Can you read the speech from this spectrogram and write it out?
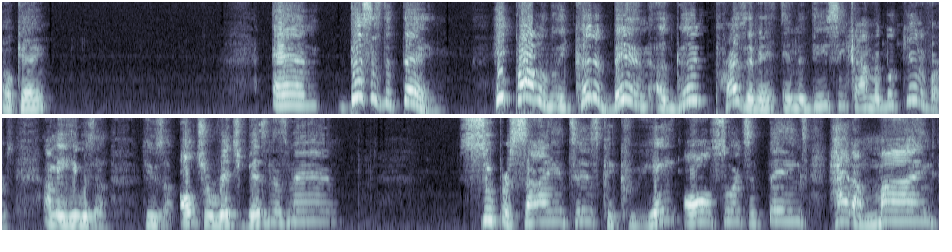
Okay? And this is the thing. He probably could have been a good president in the DC comic book universe. I mean, he was a he was an ultra rich businessman, super scientist, could create all sorts of things, had a mind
